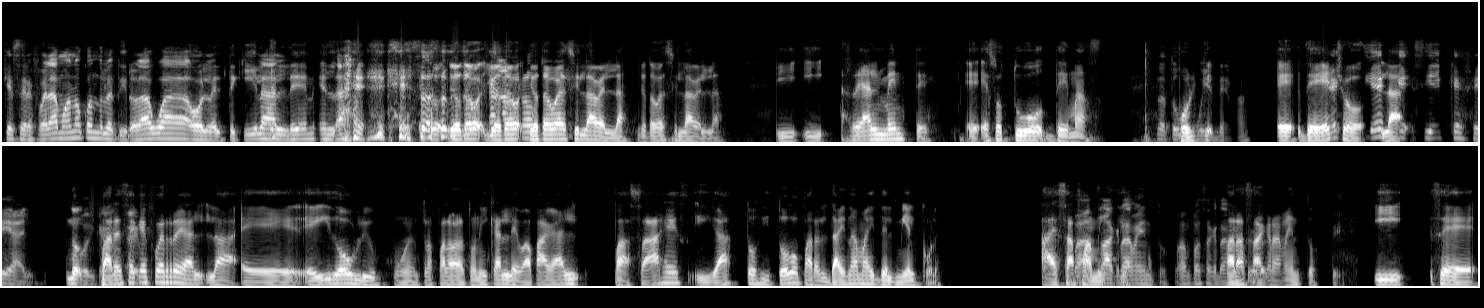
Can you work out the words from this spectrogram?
que se le fue la mano cuando le tiró el agua o el tequila al nene en la- eso Eso- yo, yo te- yo te voy a decir la verdad. Yo te voy a decir la verdad. Y, y realmente eh, eso estuvo de más. No, estuvo porque- muy de más. Eh, de Si es- hecho, si es, la, que, si es que es real. no, parece que fue real. La eh, AEW, o en otras palabras, Tony Khan le va a pagar pasajes y gastos y todo para el Dynamite del miércoles. A esa Para familia. Sacramento. Van para Sacramento. para Sacramento. Sí. Y se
